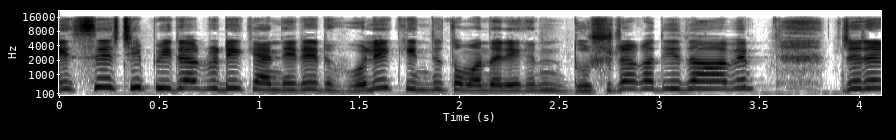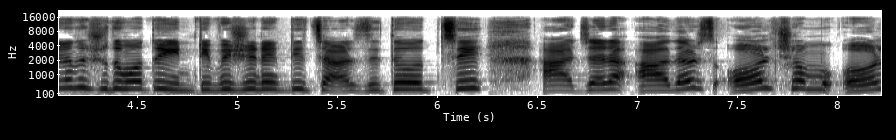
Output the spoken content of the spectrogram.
এসসি এসটি পিডাব্লিউডি ক্যান্ডিডেট হলে কিন্তু তোমাদের এখানে দুশো টাকা দিতে হবে। যেটা কিন্তু শুধুমাত্র ইন্টিমেশন একটি চার্জ দিতে হচ্ছে। আর যারা others all some all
